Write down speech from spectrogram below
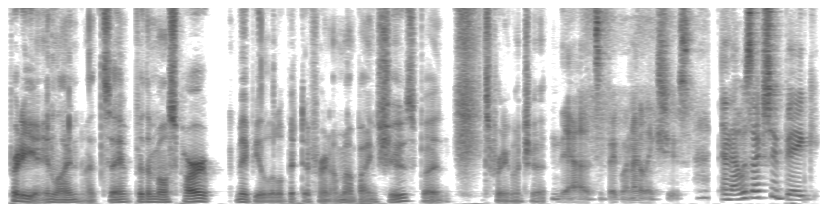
Pretty in line, I'd say, for the most part. Maybe a little bit different. I'm not buying shoes, but it's pretty much it. Yeah, that's a big one. I like shoes. And that was actually a big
